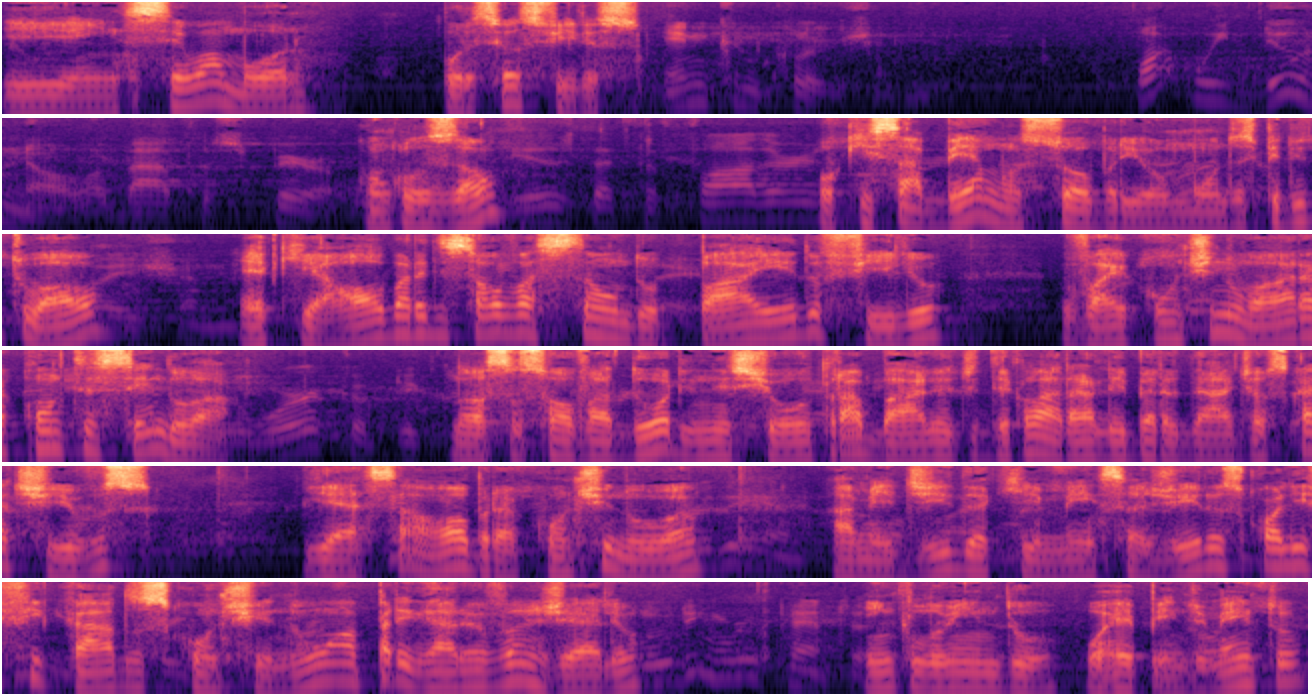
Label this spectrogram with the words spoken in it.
e em seu amor por seus filhos. Conclusão: O que sabemos sobre o mundo espiritual é que a obra de salvação do Pai e do Filho vai continuar acontecendo lá. Nosso Salvador iniciou o trabalho de declarar liberdade aos cativos, e essa obra continua à medida que mensageiros qualificados continuam a pregar o Evangelho, incluindo o arrependimento,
